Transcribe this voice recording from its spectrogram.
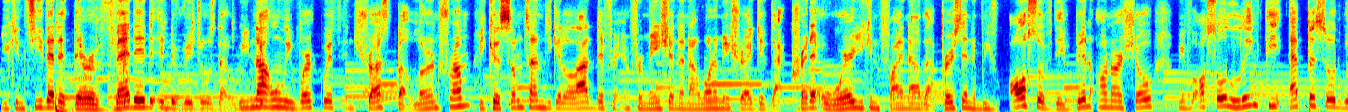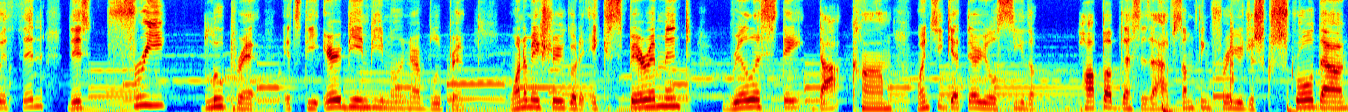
You can see that it, they're vetted individuals that we not only work with and trust but learn from because sometimes you get a lot of different information. And i want to make sure i give that credit where you can find out that person. And we've also if they've been on our show we've also linked the episode within this free blueprint. It's the airbnb millionaire blueprint. Want to make sure you go to experiment realestate.com. Once you get there, you'll see the pop up that says, I have something for you. Just scroll down,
